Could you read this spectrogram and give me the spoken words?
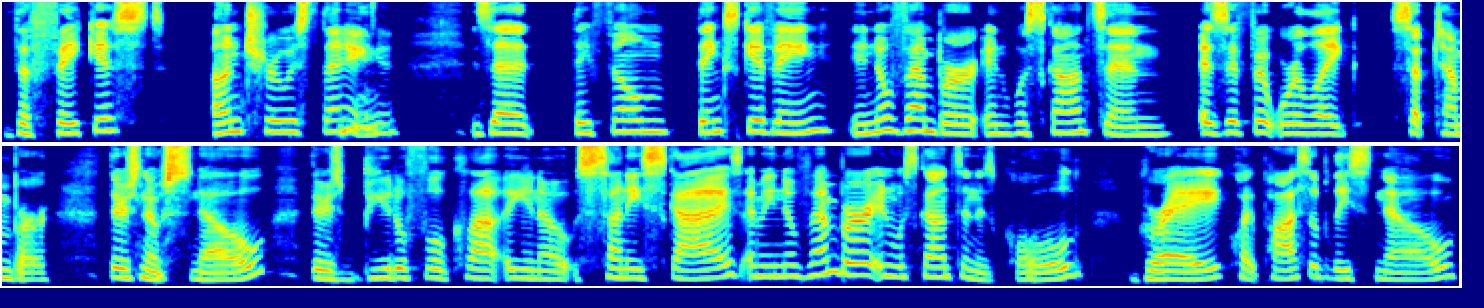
the fakest, untruest thing, mm-hmm. is that they film Thanksgiving in November in Wisconsin as if it were like September. There's no snow. There's beautiful cloud, you know, sunny skies. I mean, November in Wisconsin is cold, gray, quite possibly snow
